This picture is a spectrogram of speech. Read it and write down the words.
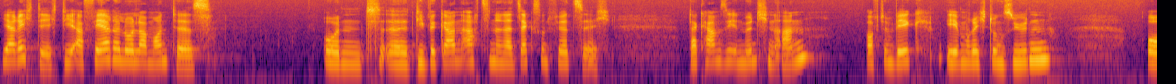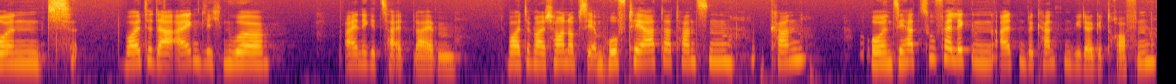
Ja, richtig, die Affäre Lola Montes. Und äh, die begann 1846. Da kam sie in München an, auf dem Weg eben Richtung Süden und wollte da eigentlich nur einige Zeit bleiben. Wollte mal schauen, ob sie am Hoftheater tanzen kann. Und sie hat zufällig einen alten Bekannten wieder getroffen.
